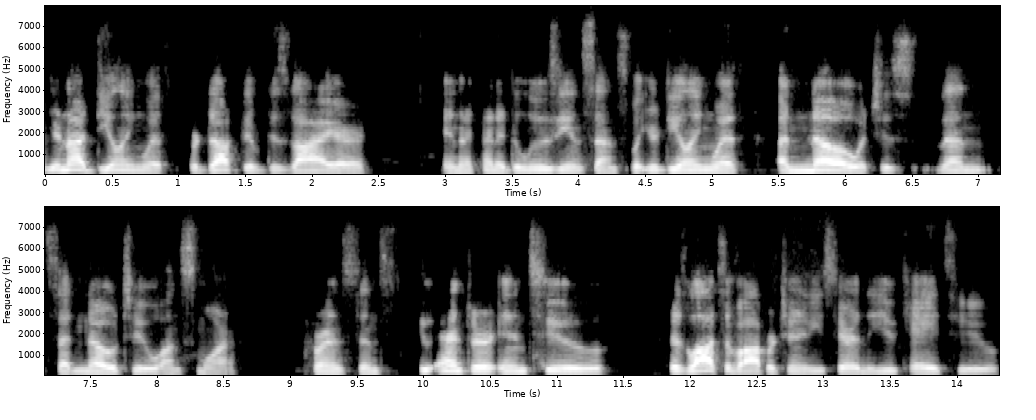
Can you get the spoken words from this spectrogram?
You're not dealing with productive desire in a kind of Deleuzian sense, but you're dealing with a no, which is then said no to once more. For instance, to enter into, there's lots of opportunities here in the UK to,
